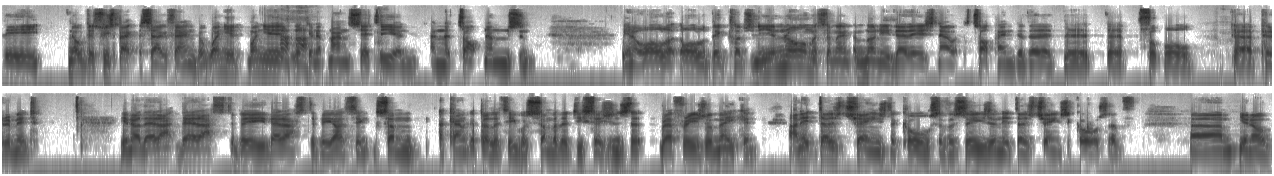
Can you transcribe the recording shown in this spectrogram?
the no disrespect to Southend, but when you when you're looking at Man City and, and the Tottenhams and you know all the- all the big clubs and the enormous amount of money there is now at the top end of the the, the football uh, pyramid, you know there there has to be there has to be I think some accountability with some of the decisions that referees were making, and it does change the course of a season. It does change the course of um, you know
